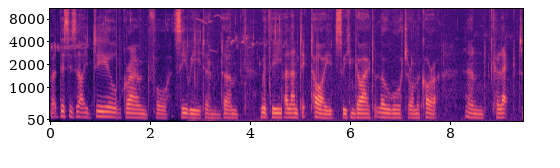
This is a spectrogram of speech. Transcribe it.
but this is ideal ground for seaweed, and um, with the Atlantic tides, we can go out at low water on the curragh and collect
